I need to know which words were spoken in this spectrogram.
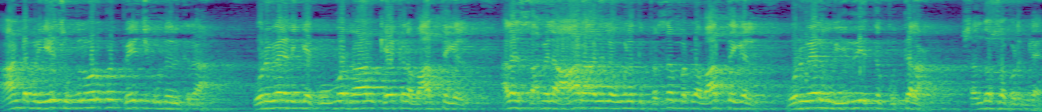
ஆண்டவர் ஏசு உங்களோடு கூட பேச்சு கொண்டு இருக்கிறார் ஒருவேளை நீங்க ஒவ்வொரு நாளும் கேட்கிற வார்த்தைகள் அல்லது சபையில ஆறாவதுல உங்களுக்கு பிரசம் பண்ற வார்த்தைகள் ஒருவேளை உங்க இதயத்தை குத்தலாம். சந்தோஷப்படுங்க.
